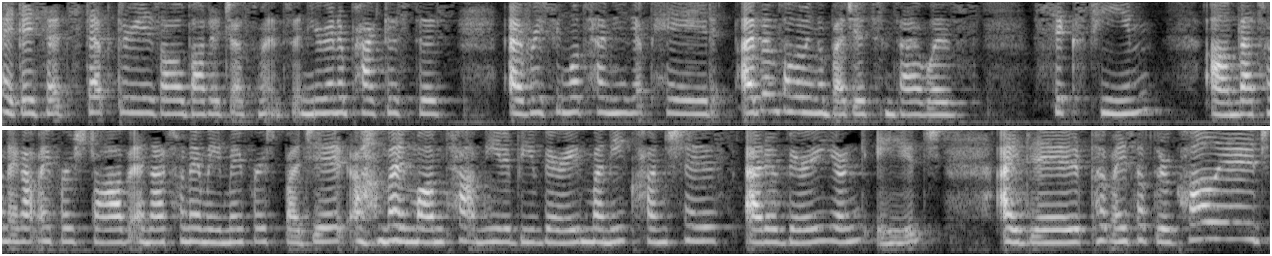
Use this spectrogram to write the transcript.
Like I said, step three is all about adjustments and you're going to practice this every single time you get paid. I've been following a budget since I was 16. Um, that's when I got my first job and that's when I made my first budget. Uh, my mom taught me to be very money conscious at a very young age. I did put myself through college.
